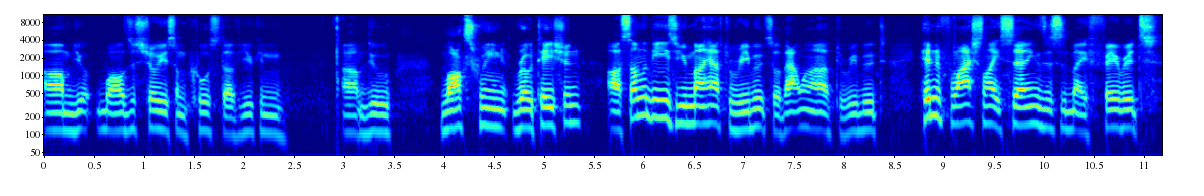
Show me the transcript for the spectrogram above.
Um, you, well, I'll just show you some cool stuff. You can um, do lock screen rotation. Uh, some of these you might have to reboot, so that one I'll have to reboot. Hidden flashlight settings, this is my favorite.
